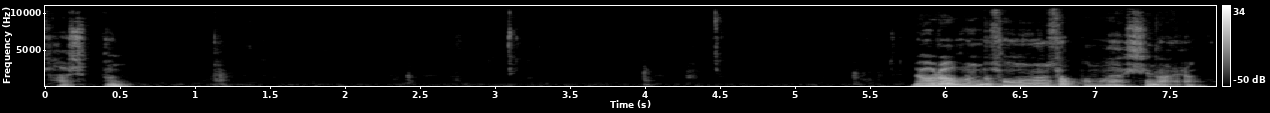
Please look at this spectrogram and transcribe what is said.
40분? 여러분도 속눈썹 한번 하시나요?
